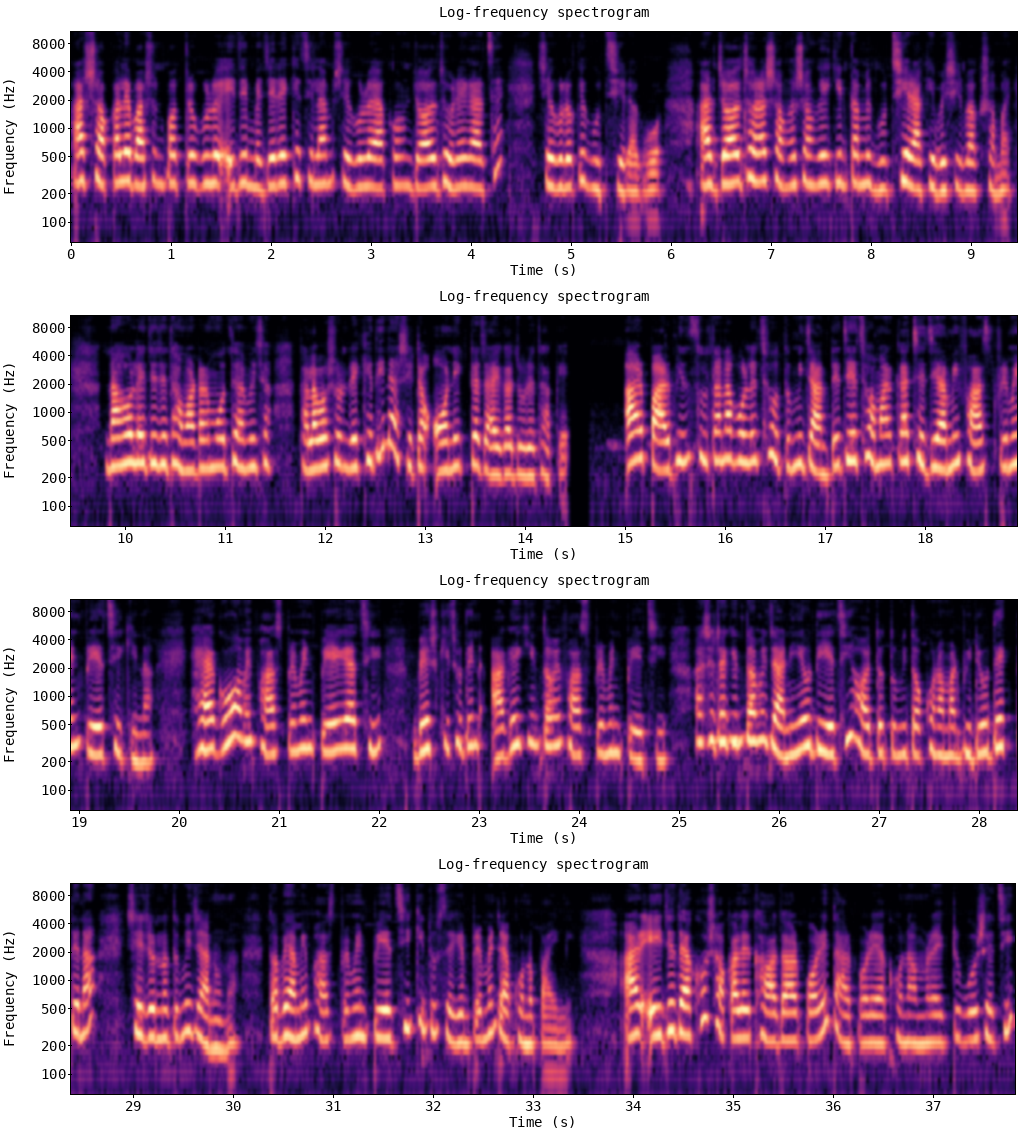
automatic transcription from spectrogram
আর সকালে বাসনপত্রগুলো এই যে মেজে রেখেছিলাম, সেগুলো এখন জল ঝরে গেছে, সেগুলোকে গুছিয়ে রাখব। আর জল ছড়ার সঙ্গে সঙ্গেই কিন্তু আমি গুছিয়ে রাখি বেশিরভাগ সময়। না হলে যে যে ধামাটার মধ্যে আমি থালা বাসন রেখে দিই না, সেটা অনেকটা জায়গা জুড়ে থাকে। আর পারভিন সুলতানা বলেছ তুমি জানতে চেয়েছো আমার কাছে যে আমি ফার্স্ট পেমেন্ট পেয়েছি কি না হ্যাঁ গো, আমি ফার্স্ট পেমেন্ট পেয়ে গেছি। বেশ কিছুদিন আগে কিন্তু আমি ফার্স্ট পেমেন্ট পেয়েছি। আর সেটা কিন্তু আমি জানিয়েও দিয়েছি, হয়তো তুমি তখন আমার ভিডিও দেখতে না সেই জন্য তুমি জানো না। তবে আমি ফার্স্ট পেমেন্ট পেয়েছি, কিন্তু সেকেন্ড পেমেন্ট এখনও পাইনি। আর এই যে দেখো, সকালের খাওয়া দাওয়ার পরে, তারপরে এখন আমরা একটু বসেছি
